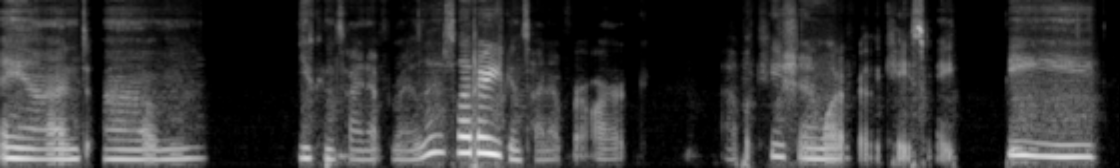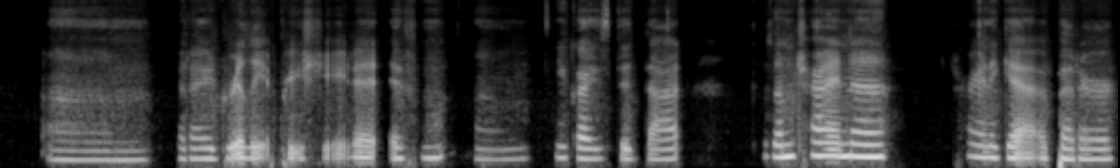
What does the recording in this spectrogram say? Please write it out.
And um, you can sign up for my newsletter, you can sign up for ARC application, whatever the case may be. Um, but I'd really appreciate it if um, you guys did that because I'm trying to trying to get a better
